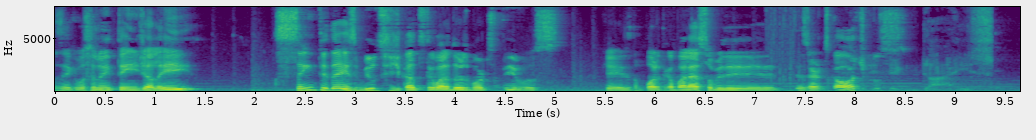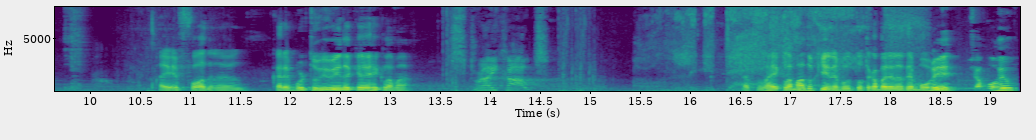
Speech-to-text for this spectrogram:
Mas é que você não entende, a lei 110 mil do Sindicato dos Trabalhadores Mortos-Vivos. Que eles não podem trabalhar sobre desertos caóticos? Aí é foda, né? O cara é morto-vivo e ainda quer reclamar. Vai reclamar do que, né? Eu tô trabalhando até morrer? Já morreu.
